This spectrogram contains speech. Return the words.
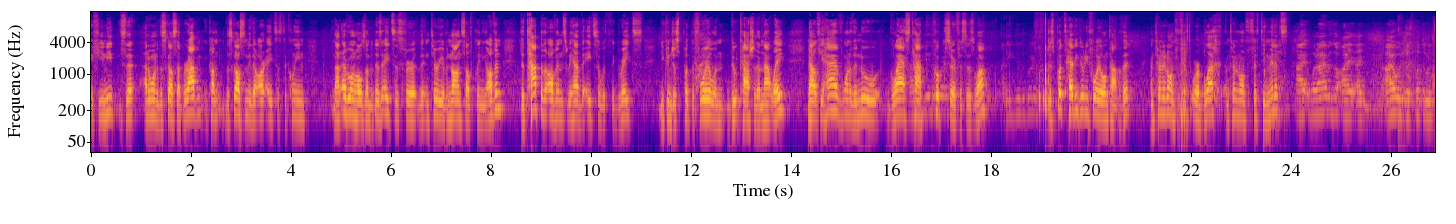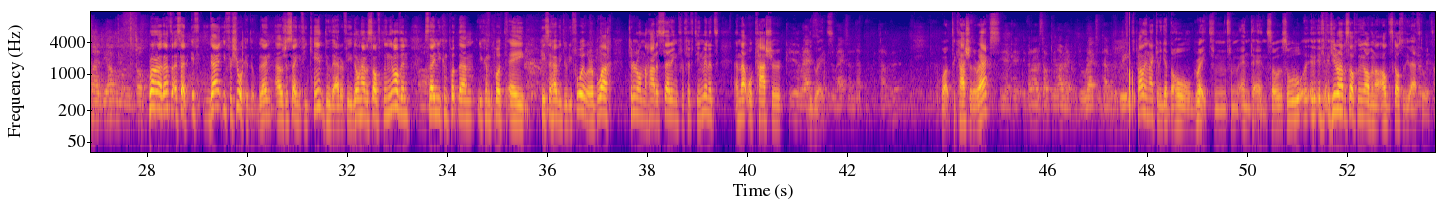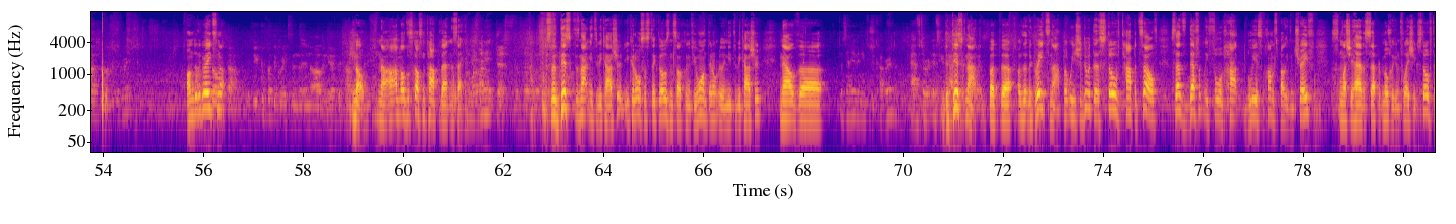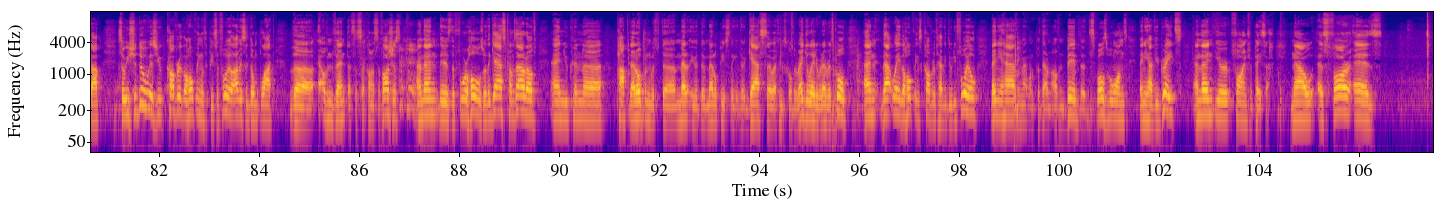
if you need, I don't want to discuss that, but Rabbi, come discuss to me. There are eitzes to clean. Not everyone holds them, but there's eitzes for the interior of a non-self-cleaning oven. The top of the ovens, we have the eitzah with the grates. You can just put the foil and do kasher them that way. Now, if you have one of the new glass top cook surfaces, what? Just put heavy-duty foil on top of it and turn it on for 50, or a blech and turn it on for 15 minutes. I what I was I, I I always just put them inside the oven on the self. No, no, that's what I said. If that you for sure could do, but then I was just saying if you can't do that, or if you don't have a self-cleaning oven, ah. so then you can put them. You can put a piece of heavy-duty foil or a blech, turn it on the hottest setting for 15 minutes, and that will kasher Can the racks, the grates. The racks on top, top of it? What to kasher the racks? Yeah, okay. If I don't have a self-cleaning I put the racks on top of the grate. It's probably not going to get the whole grate from, from end to end. So so if, if you don't have a self-cleaning oven, I'll, I'll discuss with you afterwards. Under the grates, no. If you could put the grates in the, in the oven, you have to count. No, no, I'll, I'll discuss on top of that in a second. What about this? The- the- So the disc does not need to be kashered. You could also stick those in self clean if you want. They don't really need to be kashered. Now the Does any of it need to be covered after if you? the disc not, with- but the, the the grate's not. But we should do it the stove top itself. So that's definitely full of hot blias of chametz, probably even treif, unless you have a separate milchig and fleshig stove top. So what you should do is you cover the whole thing with a piece of foil. Obviously, don't block the oven vent. That's the nefashis. And then there's the four holes where the gas comes out of, and you can. Uh, Pop that open with the metal, with the metal piece, the, the gas, uh, I think it's called the regulator, whatever it's called, and that way the whole thing's covered with heavy duty foil. Then you have, you might want to put down an oven bib, the disposable ones. Then you have your grates, and then you're fine for Pesach. Now, as far as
